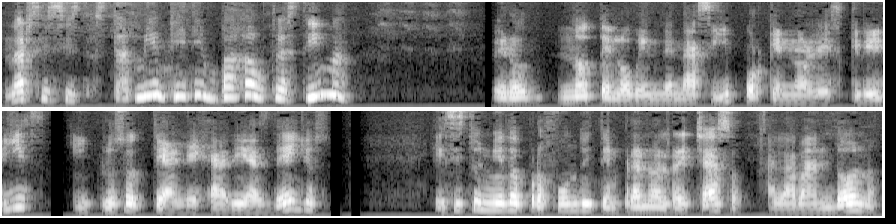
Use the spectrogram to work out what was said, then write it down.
narcisistas también tienen baja autoestima, pero no te lo venden así porque no les creerías, incluso te alejarías de ellos. Existe un miedo profundo y temprano al rechazo, al abandono,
